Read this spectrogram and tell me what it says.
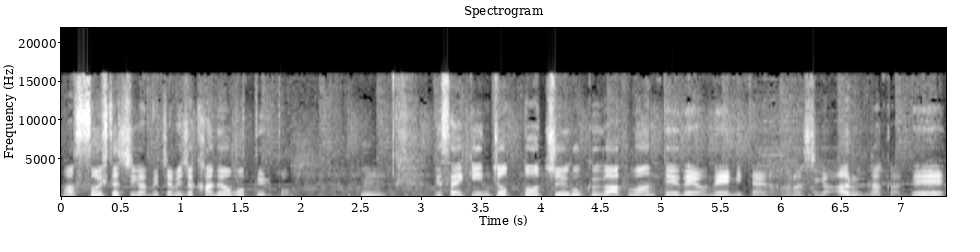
まあそういう人たちがめちゃめちゃ金を持っていると。うん。で、最近ちょっと中国が不安定だよね、みたいな話がある中で、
